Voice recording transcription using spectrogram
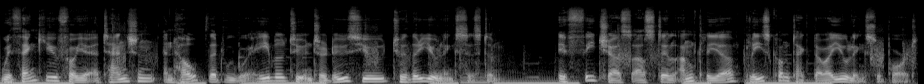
We thank you for your attention and hope that we were able to introduce you to the u-link system. If features are still unclear, please contact our u-link support.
